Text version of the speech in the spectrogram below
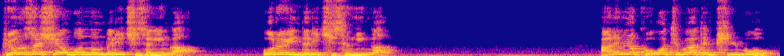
변호사 시험 본 놈들이 지성인가? 의료인들이 지성인가? 아니면 고고티브 같은 필부,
